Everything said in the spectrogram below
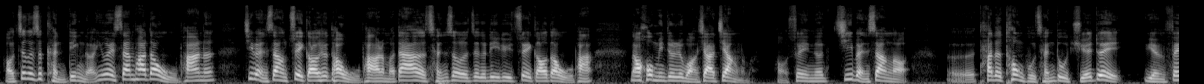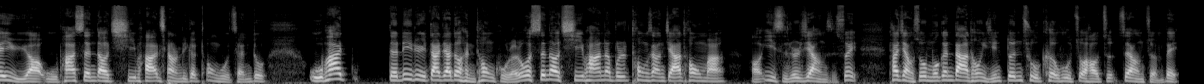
好，这个是肯定的，因为三趴到五趴呢，基本上最高就到五趴了嘛，大家的承受的这个利率最高到五趴，那后面就是往下降了嘛。好，所以呢，基本上啊，呃，它的痛苦程度绝对远非于啊五趴升到七趴这样的一个痛苦程度，五趴。的利率大家都很痛苦了，如果升到七趴，那不是痛上加痛吗？哦，意思就是这样子，所以他讲说摩根大通已经敦促客户做好这这样准备。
